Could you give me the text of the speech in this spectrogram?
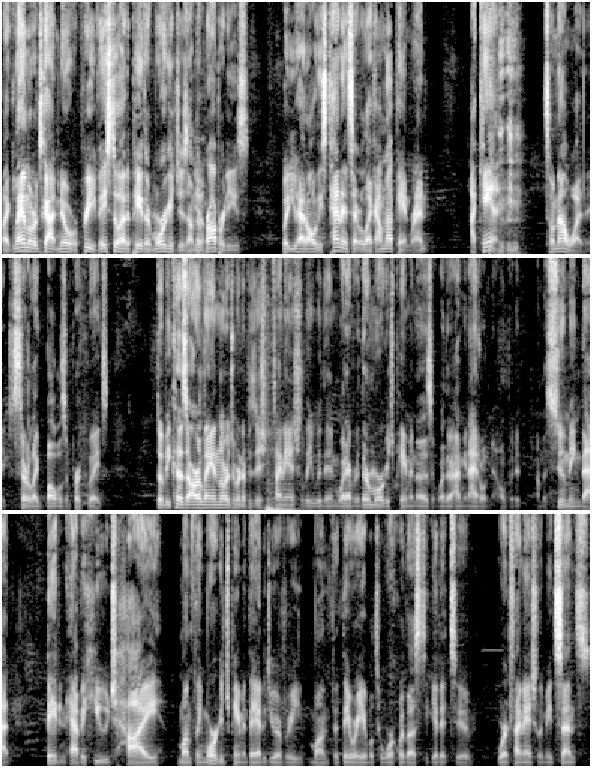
Like, landlords got no reprieve. They still had to pay their mortgages on their Yeah. properties, but you had all these tenants that were like, I'm not paying rent. I can't. so now what? It just sort of like bubbles and percolates. So because our landlords were in a position financially within whatever their mortgage payment is, or whether I mean I don't know, but it, I'm assuming that they didn't have a huge high monthly mortgage payment they had to do every month that they were able to work with us to get it to where it financially made sense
